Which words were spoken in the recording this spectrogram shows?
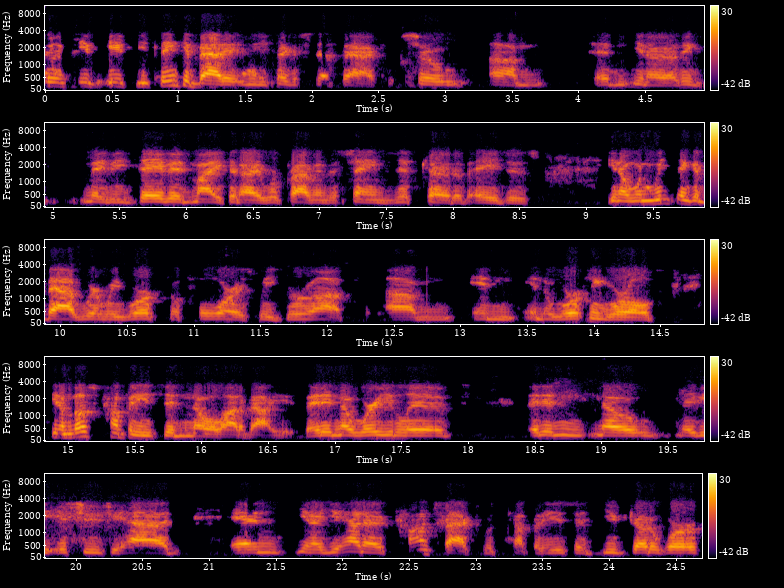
So if, if you think about it and you take a step back, so um, and you know, I think maybe David, Mike, and I were probably in the same zip code of ages. You know, when we think about where we worked before as we grew up um, in in the working world, you know, most companies didn't know a lot about you. They didn't know where you lived. They didn't know maybe issues you had and you know you had a contract with companies that you go to work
